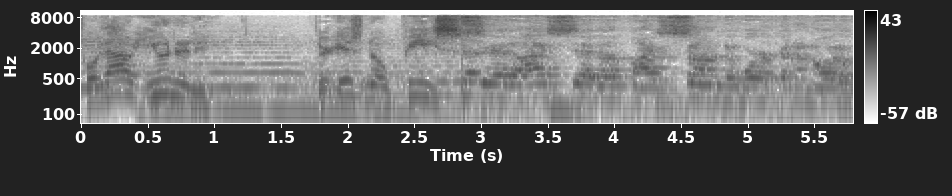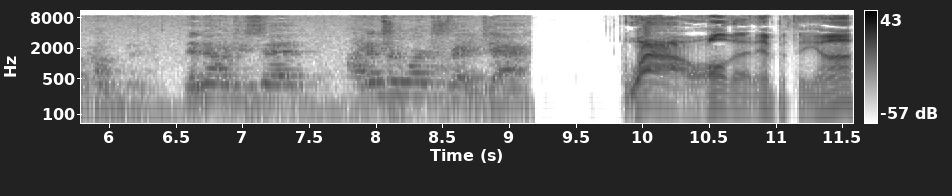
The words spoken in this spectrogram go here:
For without unity, there is no peace. Said I set up my son to work in an oil company. Isn't that what you said? Get your work straight, Jack. Wow, all that empathy, huh?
